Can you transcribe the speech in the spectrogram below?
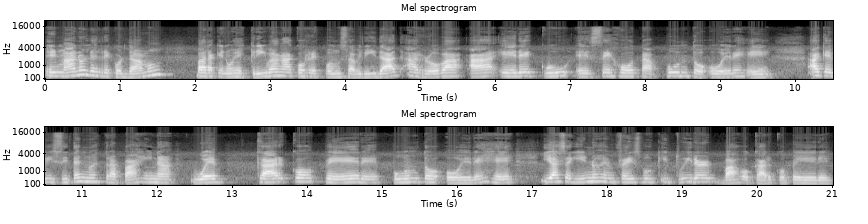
Hermanos, les recordamos para que nos escriban a corresponsabilidad arroba arqsj.org, a que visiten nuestra página web carcopr.org y a seguirnos en Facebook y Twitter bajo CarcoPR.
